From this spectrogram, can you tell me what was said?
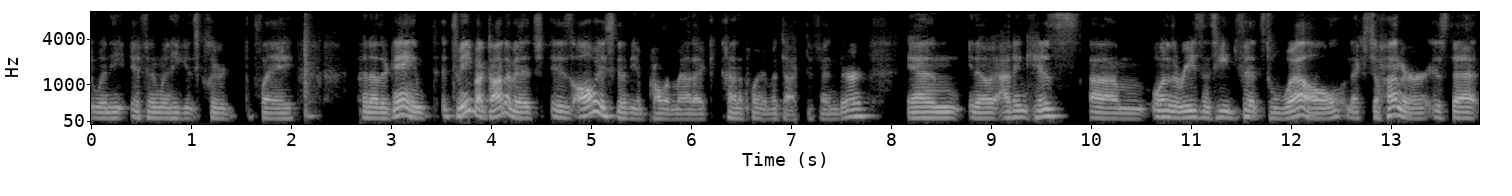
when he, if and when he gets cleared to play another game. To me, Bogdanovich is always going to be a problematic kind of point of attack defender. And, you know, I think his um, one of the reasons he fits well next to Hunter is that,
